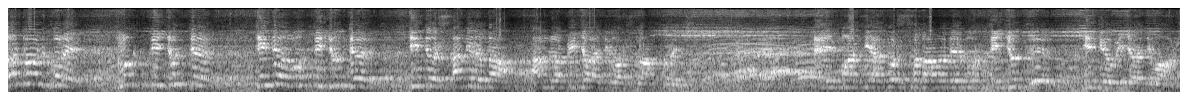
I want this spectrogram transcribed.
নতুন করে মুক্তিযুদ্ধের দ্বিতীয় মুক্তিযুদ্ধের দ্বিতীয় স্বাধীনতা আমরা বিজয় দিবস লাভ করেছি এই পাঁচই আগস্ট হলো আমাদের মুক্তিযুদ্ধের দ্বিতীয় বিজয় দিবস।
